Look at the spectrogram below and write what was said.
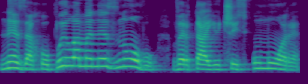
не захопила мене знову, вертаючись у море.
